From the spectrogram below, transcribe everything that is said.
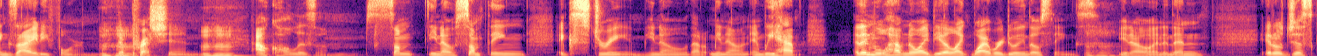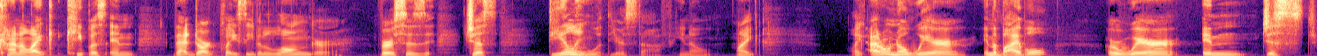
anxiety form, mm-hmm. depression, mm-hmm. alcoholism, some you know something extreme, you know that you know, and we have, and then we'll have no idea like why we're doing those things, mm-hmm. you know, and, and then it'll just kind of like keep us in that dark place even longer versus just dealing with your stuff, you know, like like I don't know where in the Bible or where in just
